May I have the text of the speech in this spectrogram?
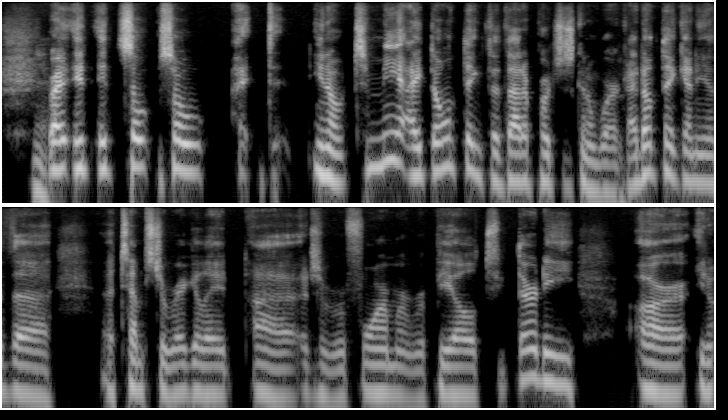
Yeah. right it, it so so I, you know to me i don't think that that approach is going to work i don't think any of the attempts to regulate uh to reform or repeal 230 are you know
